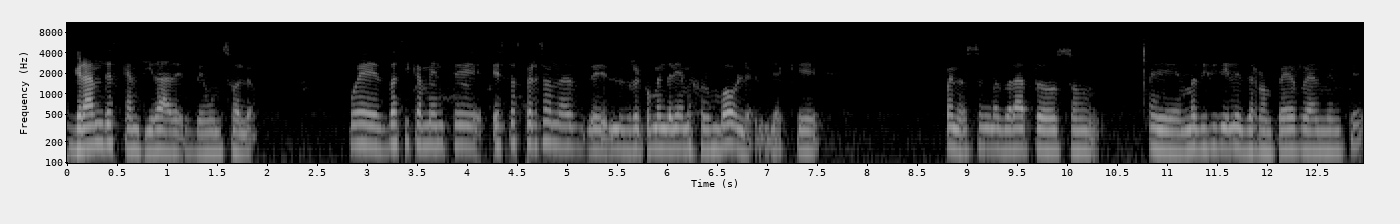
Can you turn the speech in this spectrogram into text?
grandes cantidades de un solo, pues básicamente estas personas eh, les recomendaría mejor un bowler, ya que bueno, son más baratos, son eh, más difíciles de romper realmente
